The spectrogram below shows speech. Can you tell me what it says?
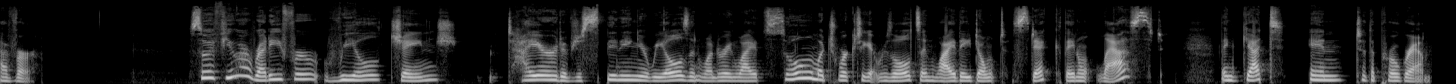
ever. So if you are ready for real change, tired of just spinning your wheels and wondering why it's so much work to get results and why they don't stick, they don't last, then get into the program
